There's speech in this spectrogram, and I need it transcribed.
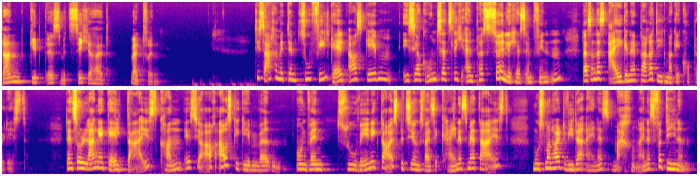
dann gibt es mit Sicherheit Weltfrieden. Die Sache mit dem zu viel Geld ausgeben ist ja grundsätzlich ein persönliches Empfinden, das an das eigene Paradigma gekoppelt ist. Denn solange Geld da ist, kann es ja auch ausgegeben werden. Und wenn zu wenig da ist, beziehungsweise keines mehr da ist, muss man halt wieder eines machen, eines verdienen.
